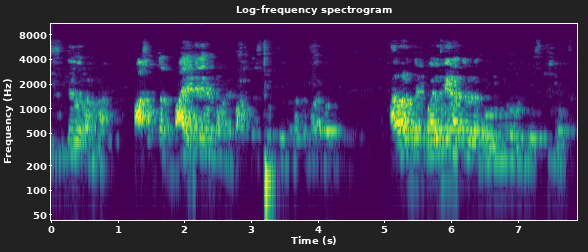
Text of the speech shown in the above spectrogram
চিন্তা করলাম না পাঁচ সপ্তাহ বাইরে গেলে কেন মানে পাঁচ দশ করতে খাওয়ার পরে পয়লা থেকে রাত্রে বেলা ঘুম কি অবস্থা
